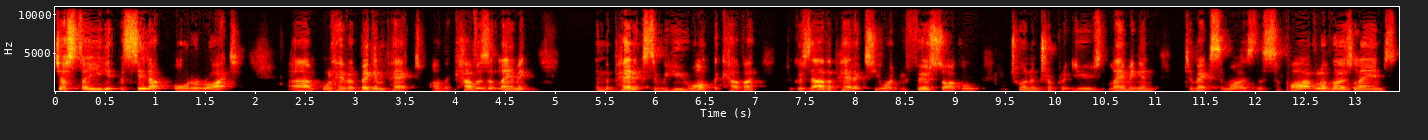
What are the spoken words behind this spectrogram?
Just so you get the setup order right um, will have a big impact on the covers at lambing and the paddocks that you want the cover because they're the paddocks you want your first cycle twin and triplet ewes lambing in to maximize the survival of those lambs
